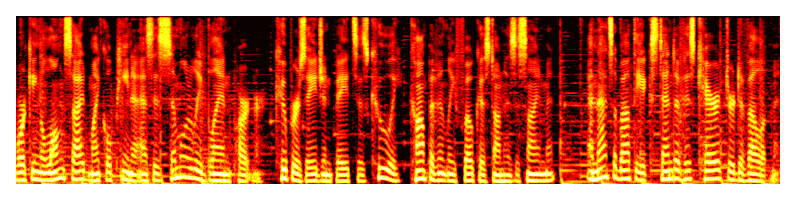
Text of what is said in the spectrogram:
Working alongside Michael Pena as his similarly bland partner, Cooper's agent Bates is coolly, competently focused on his assignment, and that's about the extent of his character development.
